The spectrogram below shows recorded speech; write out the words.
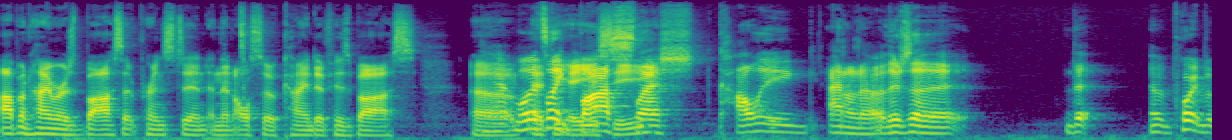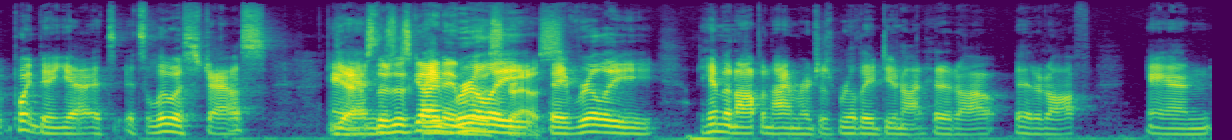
Oppenheimer's boss at Princeton, and then also kind of his boss. Uh, Yeah, well, it's like boss slash colleague. I don't know. There's a the uh, point. Point being, yeah, it's it's Lewis Strauss. And Yes, there's this guy named Lewis really, Strauss. They really, him and Oppenheimer just really do not hit it out, hit it off, and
